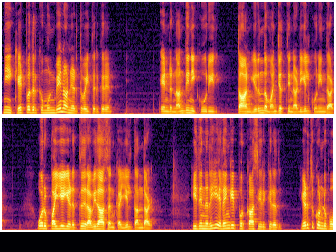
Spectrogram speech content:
நீ கேட்பதற்கு முன்பே நான் எடுத்து வைத்திருக்கிறேன். என்று நந்தினி கூறி தான் இருந்த மஞ்சத்தின் அடியில் குனிந்தாள். ஒரு பையை எடுத்து ரவிதாசன் கையில் தந்தாள். இது நிறைய இலங்கை பொற்காசு இருக்கிறது. எடுத்துக்கொண்டு போ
